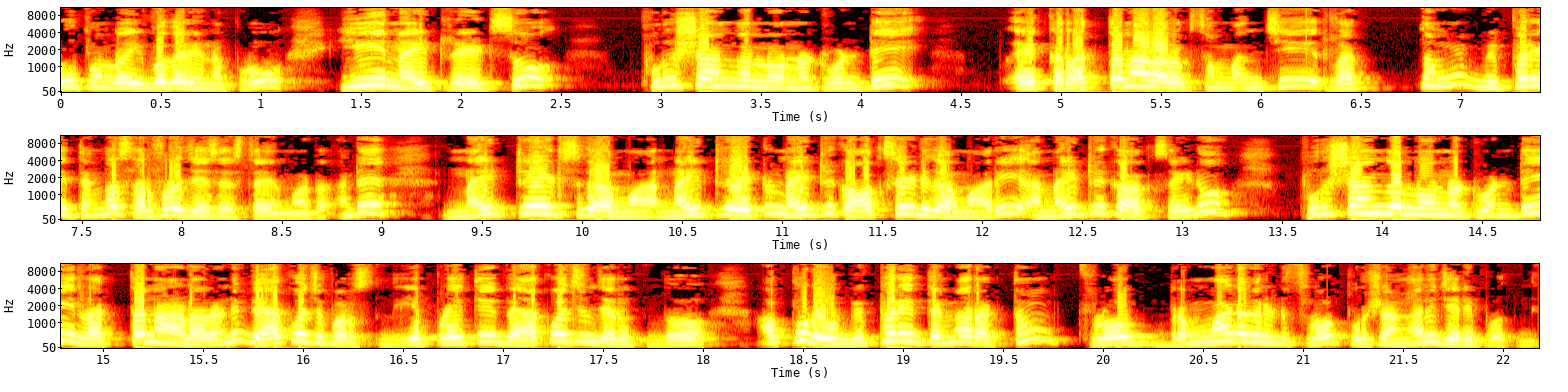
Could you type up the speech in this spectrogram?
రూపంలో ఇవ్వగలిగినప్పుడు ఈ నైట్రేట్స్ పురుషాంగంలో ఉన్నటువంటి యొక్క రక్తనాళాలకు సంబంధించి రక్త విపరీతంగా సరఫరా చేసేస్తాయి అనమాట అంటే నైట్రేట్స్గా మా నైట్రేట్ నైట్రిక్ ఆక్సైడ్గా మారి ఆ నైట్రిక్ ఆక్సైడ్ పురుషాంగంలో ఉన్నటువంటి రక్తనాళాలని వ్యాకోచపరుస్తుంది. ఎప్పుడైతే వ్యాకోచం జరుగుతుందో అప్పుడు విపరీతంగా రక్తం ఫ్లో బ్రహ్మాండమైన ఫ్లో పురుషాంగానికి జరిగిపోతుంది.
